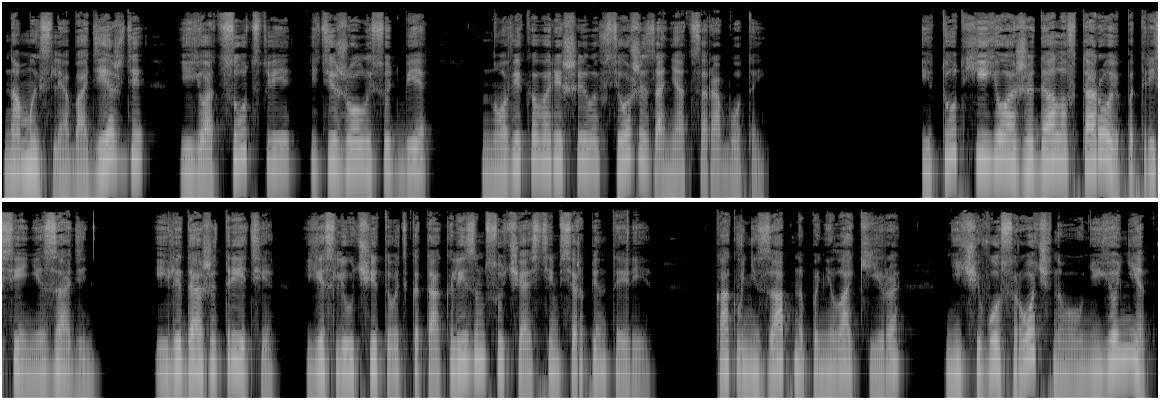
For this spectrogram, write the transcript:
на мысли об одежде, ее отсутствии и тяжелой судьбе, Новикова решила все же заняться работой. И тут ее ожидало второе потрясение за день, или даже третье, если учитывать катаклизм с участием серпентерии. Как внезапно поняла Кира, ничего срочного у нее нет.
